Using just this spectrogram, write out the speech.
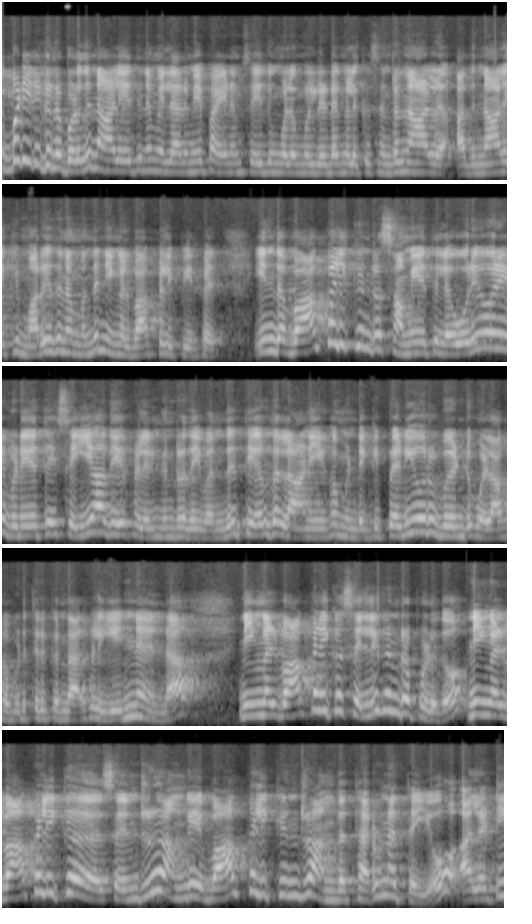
இப்படி இருக்கின்ற பொழுது நாளைய தினம் எல்லாருமே பயணம் செய்து உங்கள் உங்களுடைய இடங்களுக்கு சென்ற நாள் அது நாளைக்கு மறுதினம் வந்து நீங்கள் வாக்களிப்பீர்கள். இந்த வாக்களிக்கின்ற சமயத்துல ஒரே ஒரே விடயத்தை செய்யாதீர்கள் என்கின்றதை வந்து தேர்தல் ஆணையகம் இன்றைக்கு பெரிய ஒரு வேண்டுகோளாக விடுத்திருக்கின்றார்கள். என்னன்னா நீங்கள் வாக்களிக்க செல்லுகின்ற பொழுதோ நீங்கள் வாக்களிக்க சென்று அங்கே வாக்களிக்கின்ற அந்த தருணத்தையோ அலட்டி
